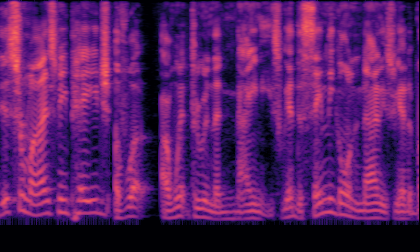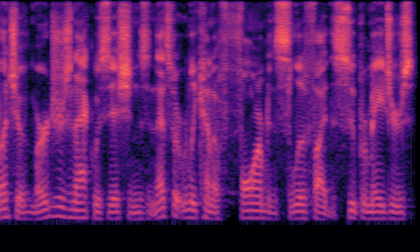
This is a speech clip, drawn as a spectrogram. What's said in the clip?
This reminds me, Paige, of what I went through in the 90s. We had the same thing going in the 90s. We had a bunch of mergers and acquisitions, and that's what really kind of formed and solidified the super majors.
